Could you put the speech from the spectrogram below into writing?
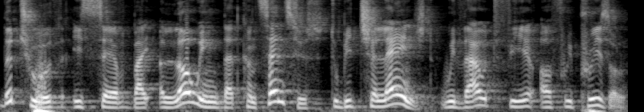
the truth is served by allowing that consensus to be challenged without fear of reprisal.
